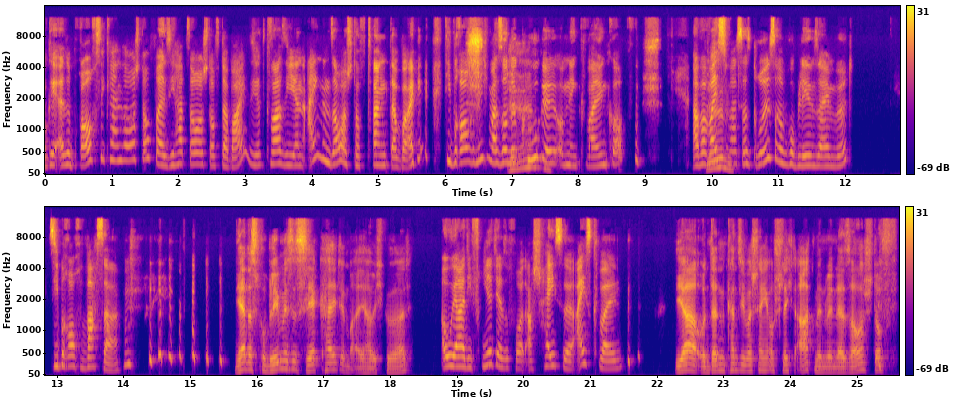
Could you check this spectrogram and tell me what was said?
Okay, also braucht sie keinen Sauerstoff, weil sie hat Sauerstoff dabei. Sie hat quasi ihren eigenen Sauerstofftank dabei. Die braucht nicht mal so eine Stimmt. Kugel um den Quallenkopf. Aber weißt du, was das größere Problem sein wird? Sie braucht Wasser. Ja, das Problem ist, es ist sehr kalt im All, habe ich gehört. Oh ja, die friert ja sofort. Ach, scheiße, Eisquallen. Ja, und dann kann sie wahrscheinlich auch schlecht atmen, wenn der Sauerstoff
